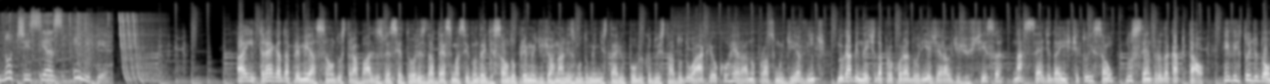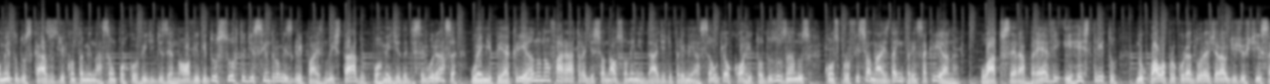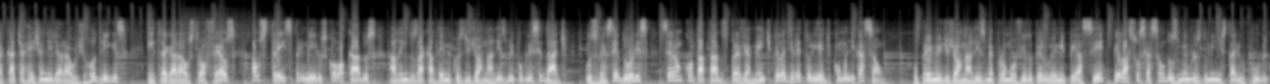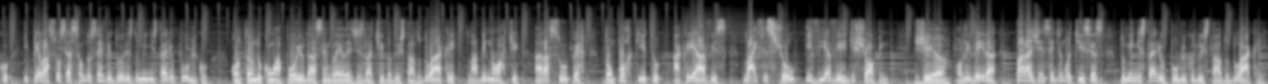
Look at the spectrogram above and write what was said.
Notícias MP. A entrega da premiação dos trabalhos vencedores da 12ª edição do Prêmio de Jornalismo do Ministério Público do Estado do Acre ocorrerá no próximo dia 20, no gabinete da Procuradoria-Geral de Justiça, na sede da instituição, no centro da capital. Em virtude do aumento dos casos de contaminação por Covid-19 e do surto de síndromes gripais no estado, por medida de segurança, o MP Acriano não fará a tradicional solenidade de premiação que ocorre todos os anos com os profissionais da imprensa acriana. O ato será breve e restrito, no qual a Procuradora-Geral de Justiça, Cátia Rejane de Araújo Rodrigues, entregará os troféus aos três primeiros colocados, além dos acadêmicos de jornalismo e publicidade. Os vencedores serão contatados previamente pela Diretoria de Comunicação. O prêmio de jornalismo é promovido pelo MPAC, pela Associação dos Membros do Ministério Público e pela Associação dos Servidores do Ministério Público, contando com o apoio da Assembleia Legislativa do Estado do Acre, Lab Norte, Ara Super, Dom Porquito, Acre Aves, Lifes Show e Via Verde Shopping. Jean Oliveira, para a Agência de Notícias do Ministério Público do Estado do Acre.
